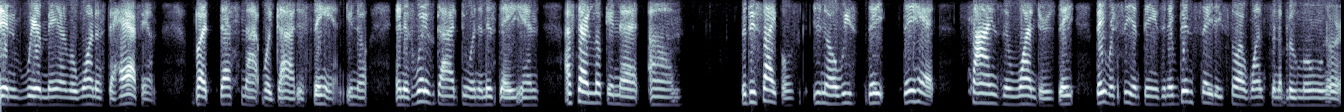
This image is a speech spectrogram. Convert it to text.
in where man will want us to have him. But that's not what God is saying, you know. And it's what is God doing in this day and I started looking at um the disciples, you know, we they they had signs and wonders. They they were seeing things, and it didn't say they saw it once in a blue moon or,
